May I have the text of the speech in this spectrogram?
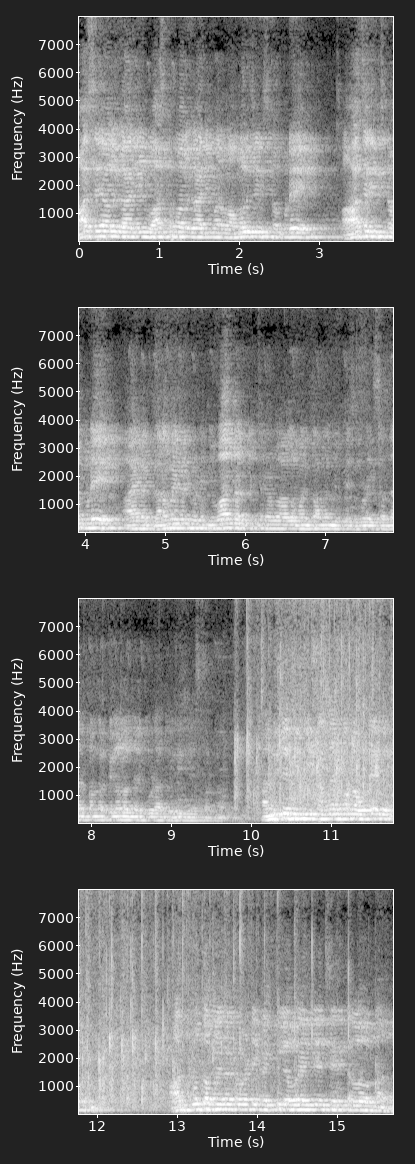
ఆశయాలు కానీ వాస్తవాలు కానీ మనం అమలు చేసినప్పుడే ఆచరించినప్పుడే ఆయన ఘనమైనటువంటి నివాళులు అర్పించడం వాళ్ళ మనకామని చెప్పేసి కూడా ఈ సందర్భంగా పిల్లలందరికీ కూడా తెలియజేస్తున్నాం. అందుకే నేను ఈ సందర్భంగా ఒకటే చెప్తున్నాను అద్భుతమైనటువంటి వ్యక్తులు ఎవరైతే చరిత్రలో ఉన్నారు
